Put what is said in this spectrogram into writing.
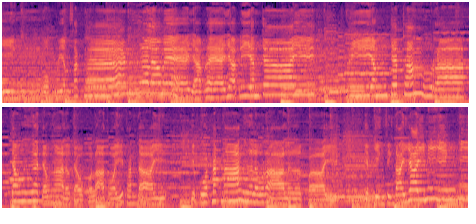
ยิงอกเรียมสักแผลเงือแล้วแม่ อย่าแปรอย่าเปลี่ยนใจเรียมเจ็บช้ำอุรา เจ้าเงือเจ้างาแล้วเจ้าก็ลาถอยทันใดเจ็บปวดนักหนาเงือแล้วราเลิกไป เจ็บยิงสิ่งใดใหญ่มียิงที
